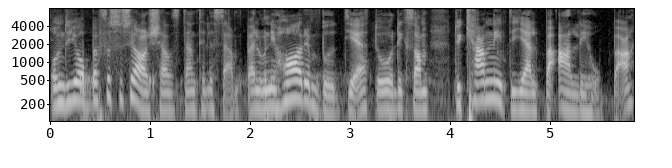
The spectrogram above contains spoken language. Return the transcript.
om du jobbar för socialtjänsten till exempel och ni har en budget och liksom du kan inte hjälpa allihopa.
